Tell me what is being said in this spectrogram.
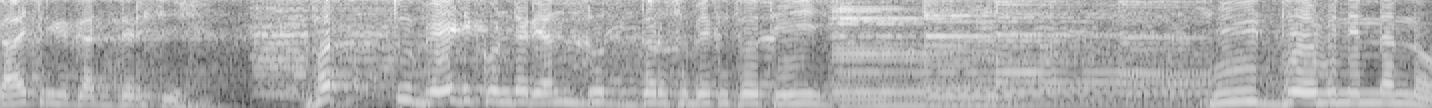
ಗಾಯತ್ರಿಗೆ ಗದ್ದರಿಸಿ ಹತ್ತು ಬೇಡಿಕೊಂಡರೆ ಎಂದು ಉದ್ಧರಿಸಬೇಕು ಜ್ಯೋತಿ. ಈ ದೇವಿ ನಿನ್ನನ್ನು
